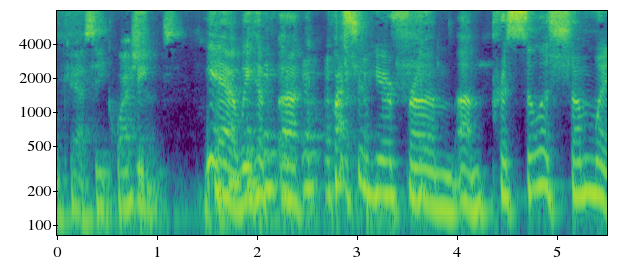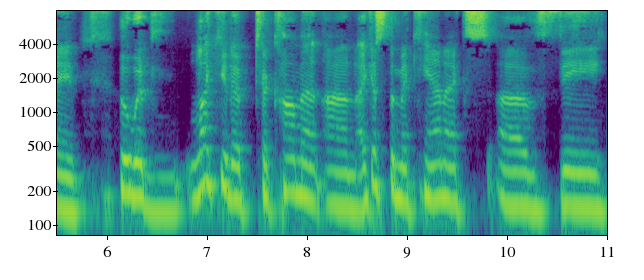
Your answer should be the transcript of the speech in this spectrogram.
Okay, I see questions. Yeah, we have a question here from um, Priscilla Shumway, who would like you to, to comment on, I guess, the mechanics of the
